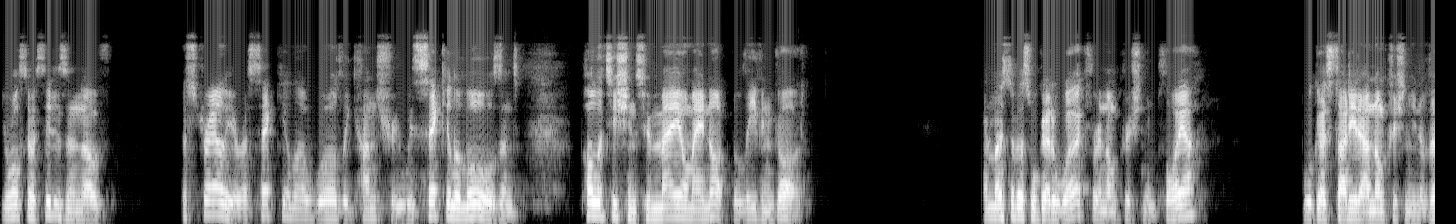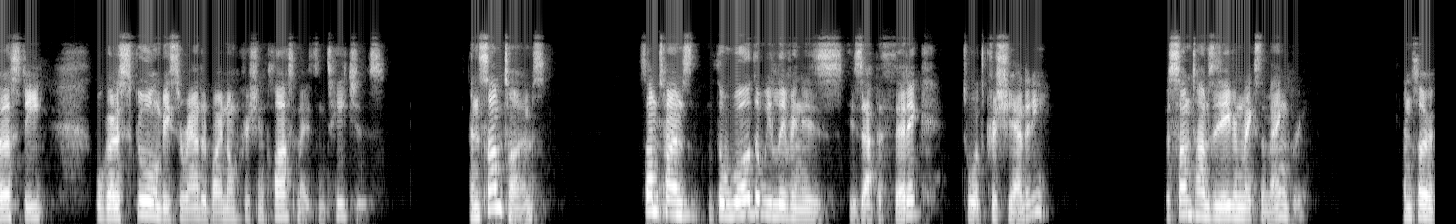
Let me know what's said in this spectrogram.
you're also a citizen of Australia, a secular worldly country with secular laws and politicians who may or may not believe in God. And most of us will go to work for a non-Christian employer We'll go study at our non-Christian university. We'll go to school and be surrounded by non-Christian classmates and teachers. And sometimes, sometimes the world that we live in is, is apathetic towards Christianity, but sometimes it even makes them angry. And so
